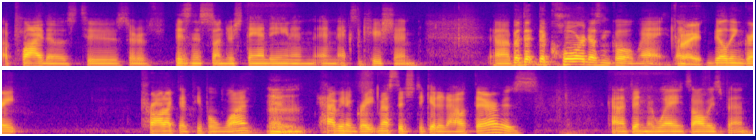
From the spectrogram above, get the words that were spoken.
apply those to sort of business understanding and, and execution. Uh, but the, the core doesn't go away. Like Right. Building great product that people want and having a great message to get it out there is kind of been the way it's always been.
